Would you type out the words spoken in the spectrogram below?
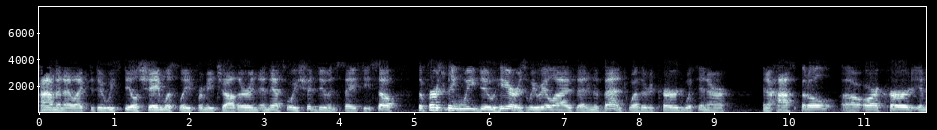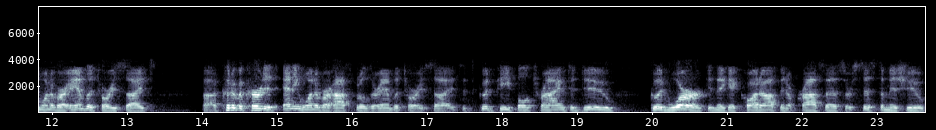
comment I like to do. We steal shamelessly from each other, and, and that's what we should do in safety. So the first thing we do here is we realize that an event, whether it occurred within our in a hospital uh, or occurred in one of our ambulatory sites, uh, could have occurred at any one of our hospitals or ambulatory sites. It's good people trying to do good work, and they get caught up in a process or system issue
